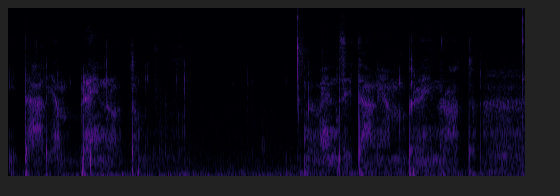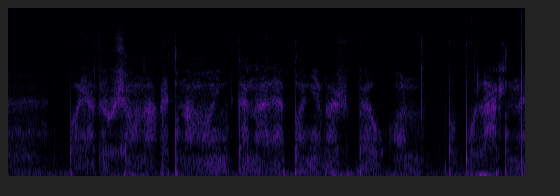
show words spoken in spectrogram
Italian Brainrot. Więc Italian Brainrot pojawił się nawet na moim kanale, ponieważ był on popularny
